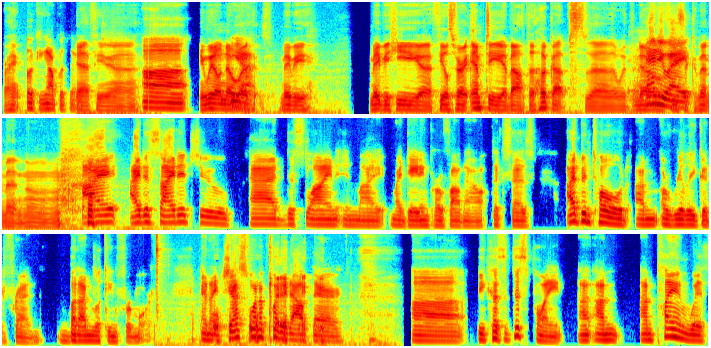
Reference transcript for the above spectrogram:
Right. hooking up with him Yeah. If you. Uh, uh I mean, we don't know Yeah. what. Maybe. Maybe he uh, feels very empty about the hookups uh, with no Anyway. future commitment. Mm. I I decided to add this line in my my dating profile now that says I've been told I'm a really good friend, but I'm looking for more. And I just want to put it out there uh because at this point I, I'm I'm playing with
